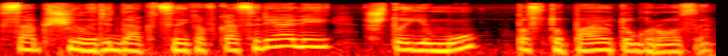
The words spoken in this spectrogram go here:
сообщил редакции «Кавказ Реалии», что ему поступают угрозы.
